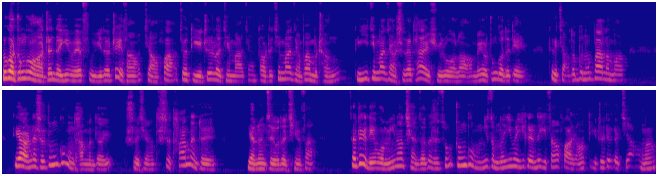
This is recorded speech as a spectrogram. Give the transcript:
如果中共啊真的因为傅余的这番讲话就抵制了金马奖，导致金马奖办不成，第一，金马奖实在太虚弱了，没有中国的电影，这个奖都不能办了吗？第二，那是中共他们的事情，是他们对言论自由的侵犯，在这里我们应当谴责的是中中共，你怎么能因为一个人的一番话然后抵制这个奖呢？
